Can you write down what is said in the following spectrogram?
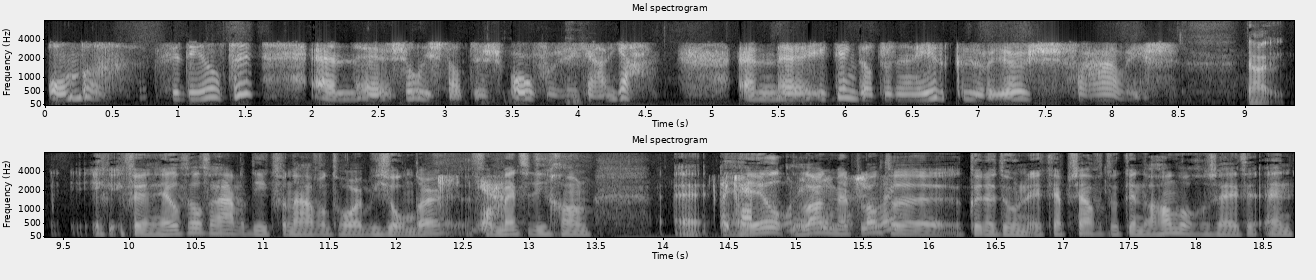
ondergedeelte. En zo is dat dus overgegaan, ja. En ik denk dat het een heel curieus verhaal is. Nou, ik, ik vind heel veel verhalen die ik vanavond hoor bijzonder. Van ja. mensen die gewoon uh, heel lang met planten hoor. kunnen doen. Ik heb zelf natuurlijk in de handel gezeten. En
